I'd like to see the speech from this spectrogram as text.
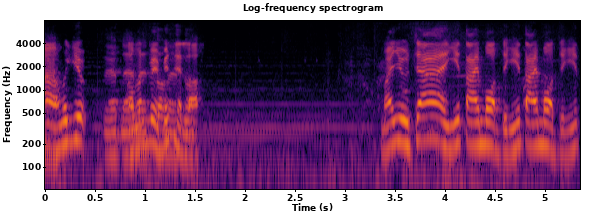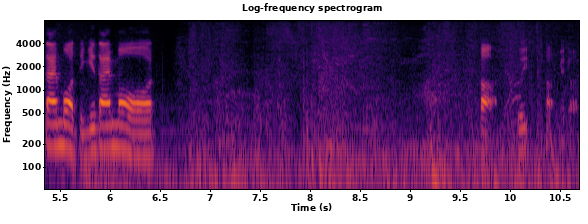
อ่าอะเมื่อกี้แรดแรอ๋อดมันเวทไม่เสร็จเหรอมาอยู่จ้าอย่างนี้ตายหมดอย่างนี้ตายหมดอย่างนี้ตายหมดอย่างนี้ตายหมดต่ออุ้ยต่อไม่โดน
